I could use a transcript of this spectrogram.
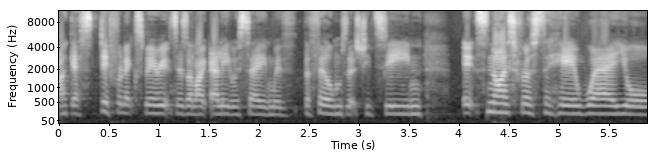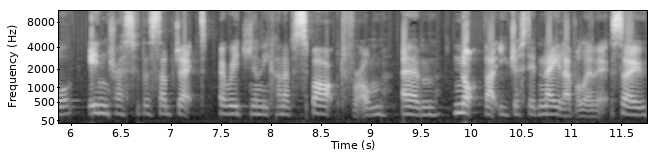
I guess, different experiences. And like Ellie was saying with the films that she'd seen, it's nice for us to hear where your interest for the subject originally kind of sparked from. Um, not that you just did an A level in it. So,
